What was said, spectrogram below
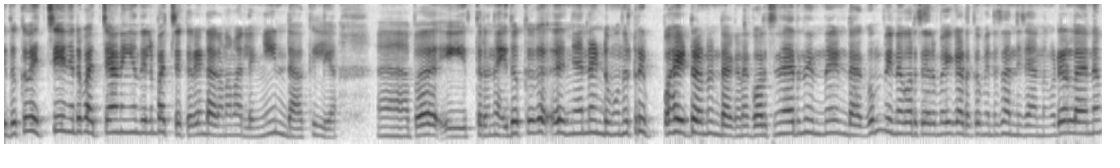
ഇതൊക്കെ വെച്ച് കഴിഞ്ഞിട്ട് പറ്റുകയാണെങ്കിൽ എന്തെങ്കിലും പച്ചക്കറി ഉണ്ടാക്കണം അല്ലെങ്കിൽ ഉണ്ടാക്കില്ല അപ്പോൾ ഇത്ര ഇതൊക്കെ ഞാൻ രണ്ട് മൂന്ന് ട്രിപ്പായിട്ടാണ് ഉണ്ടാക്കണത് കുറച്ച് നേരം നിന്ന് ഉണ്ടാക്കും പിന്നെ കുറച്ച് നേരം പോയി കിടക്കും പിന്നെ സന്നിചാരണം കൂടി ഉള്ള കാരണം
